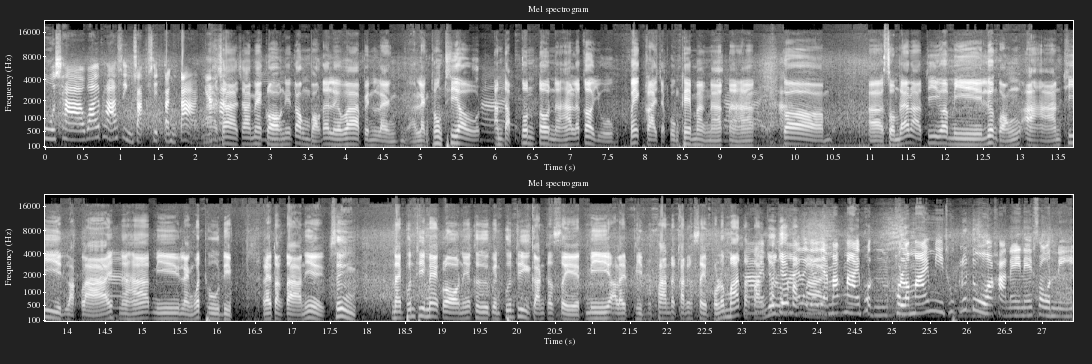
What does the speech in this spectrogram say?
บูชาไหว้พระสิ่งศักดิ์สิทธิ์ต่างๆเนี่ยค่ะ ใช่ใช่แม่กลองนี่ต้องบอกได้เลยว่าเป็นแหล่งแหล่งท่องเที่ยวใช่อันดับต้นๆนะฮะแล้วก็อยู่ไม่ไกลจากกรุงเทพมากนักนะฮะใช่ค่ะ ก็เอ่อสมแล้วล่ะที่ว่ามีเรื่องของอาหารที่หลากหลายใช่นะฮะมีแหล่งวัตถุดิบอะไรต่างๆนี่ซึ่ง ในพื้นที่แม่กลองเนี่ยคือเป็นพื้นที่การเกษตร มีอะไรผลิตภัณฑ์ทางการเกษตรผลไม้ต่างๆเยอะแยะมากผลมาเยอะยแยะมากมายผลผลไม้มีทุกฤดูอะค่ะในในโซนนี้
